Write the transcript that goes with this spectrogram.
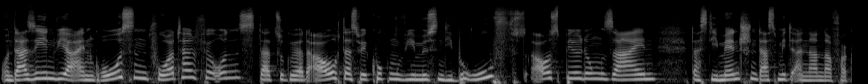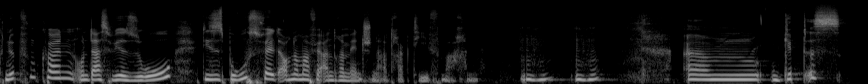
Und da sehen wir einen großen Vorteil für uns. Dazu gehört auch, dass wir gucken, wie müssen die Berufsausbildungen sein, dass die Menschen das miteinander verknüpfen können und dass wir so dieses Berufsfeld auch nochmal für andere Menschen attraktiv machen. Mhm, mh. ähm, gibt es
